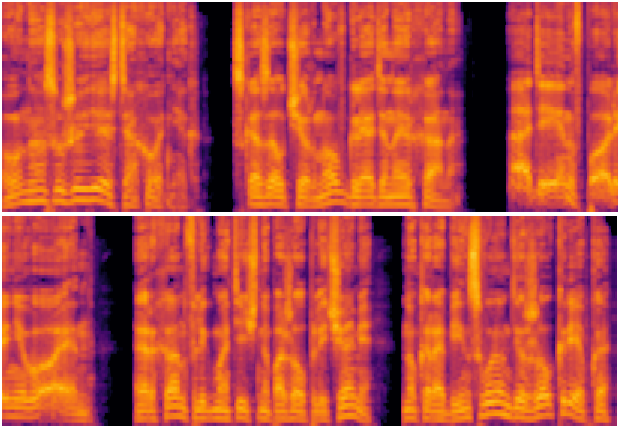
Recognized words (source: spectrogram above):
«У нас уже есть охотник», — сказал Чернов, глядя на Эрхана. «Один в поле не воин». Эрхан флегматично пожал плечами, но карабин свой он держал крепко,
